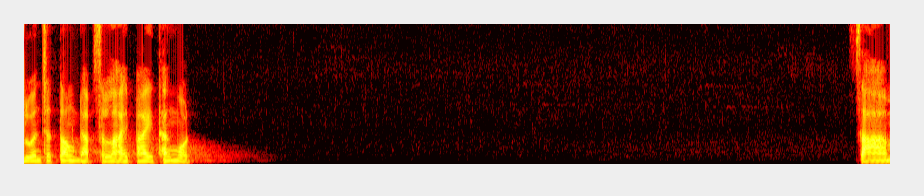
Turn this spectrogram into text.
ล้วนจะต้องดับสลายไปทั้งหมด สาม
